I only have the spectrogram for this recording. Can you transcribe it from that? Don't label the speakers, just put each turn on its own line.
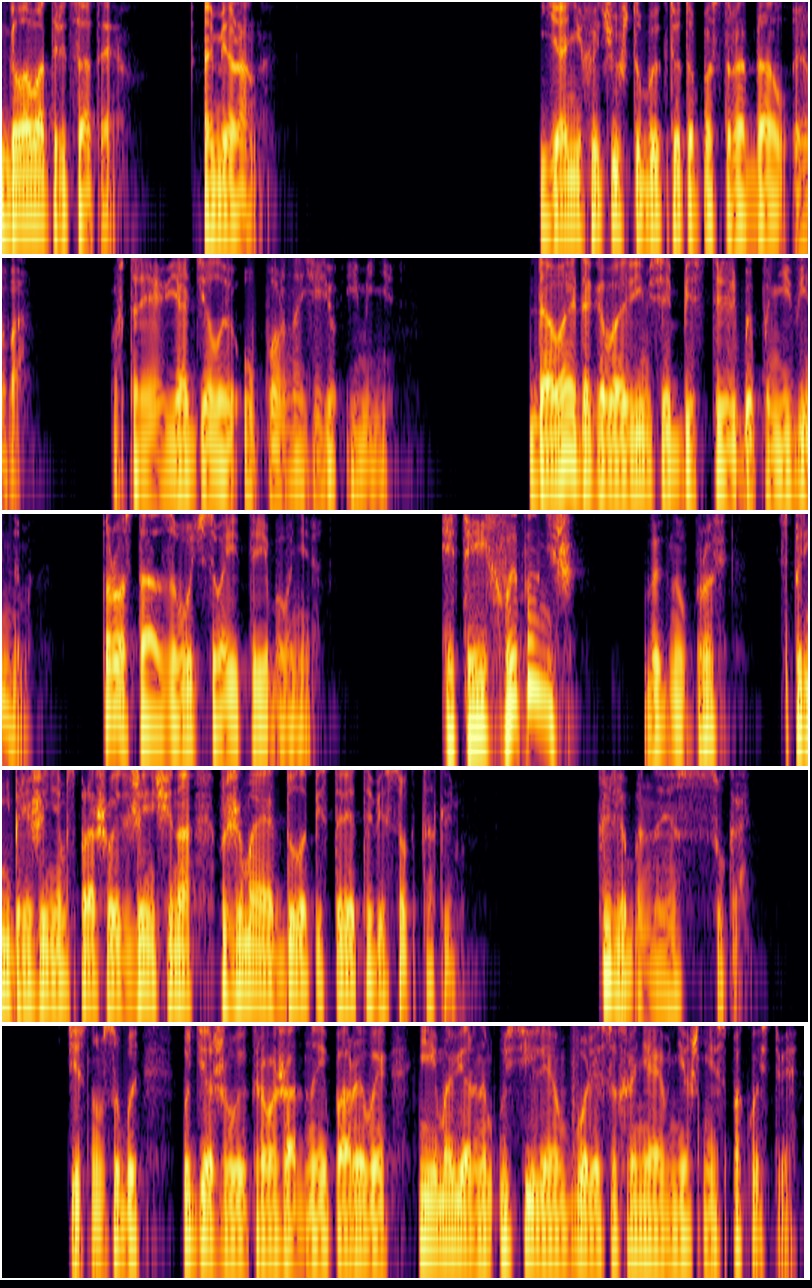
Глава 30. Амиран. «Я не хочу, чтобы кто-то пострадал, Эва», — повторяю я, делаю упор на ее имени. «Давай договоримся без стрельбы по невинным. Просто озвучь свои требования».
«И ты их выполнишь?» Выгнув бровь, с пренебрежением спрашивает женщина, вжимая дуло пистолета в висок Татлим.
«Гребаная сука!» Стиснув зубы, удерживаю кровожадные порывы, неимоверным усилием воли сохраняя внешнее спокойствие.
